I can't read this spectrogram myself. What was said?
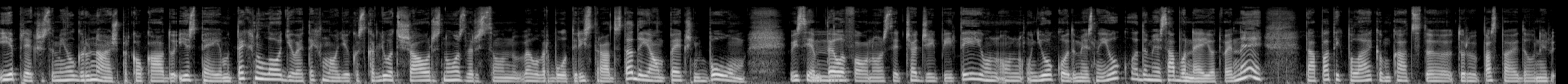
iepriekš esam ilgi runājuši par kaut kādu iespējamu tehnoloģiju vai tehnoloģiju, kas skar ļoti šauras nozares un vēl varbūt ir izstrādes stadijā, un pēkšņi bum! Visiem mm. telefonos ir chat GPT, un, un, un jokodamies, nejokodamies, abonējot vai nē, tāpat ik pa laikam kāds tur paspaida un ir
